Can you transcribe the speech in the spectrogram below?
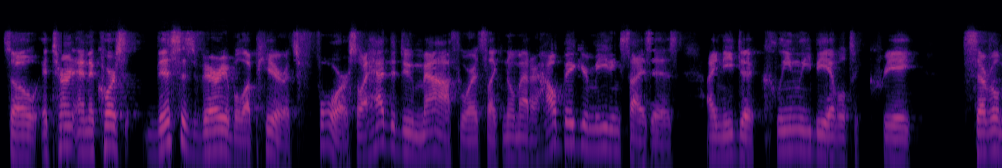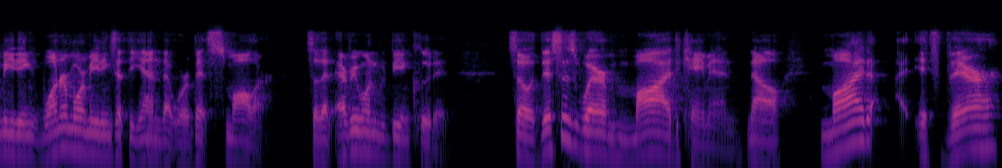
So it turned, and of course, this is variable up here, it's four. So I had to do math where it's like, no matter how big your meeting size is, I need to cleanly be able to create several meeting, one or more meetings at the end that were a bit smaller so that everyone would be included. So this is where mod came in. Now, mod, it's there.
